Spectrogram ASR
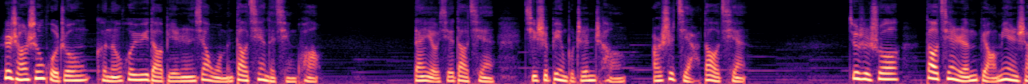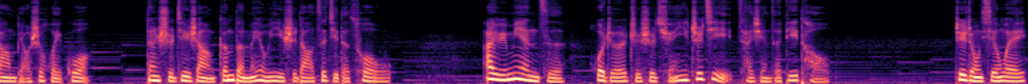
日常生活中可能会遇到别人向我们道歉的情况，但有些道歉其实并不真诚，而是假道歉。就是说，道歉人表面上表示悔过，但实际上根本没有意识到自己的错误，碍于面子。或者只是权宜之计才选择低头。这种行为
